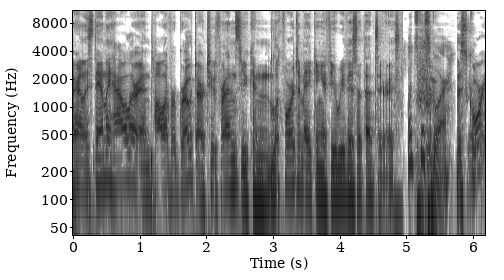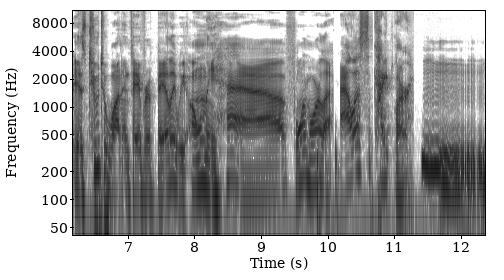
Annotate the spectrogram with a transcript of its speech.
Apparently, Stanley Howler and Tolliver Groat are two friends you can look forward to making if you revisit that series. What's the score? The score is two to one in favor of Bailey. We only have four more left. Alice Kyteler. Hmm.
